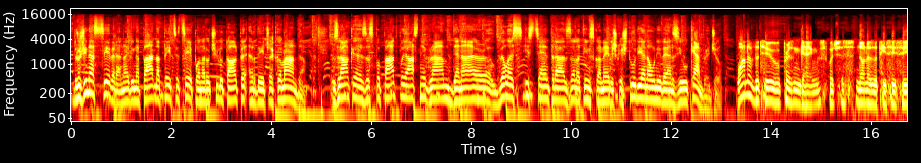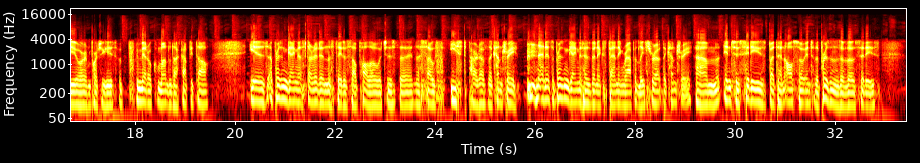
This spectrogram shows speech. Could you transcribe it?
Družina severa naj bi napadla PCC po naročilu tolpe Rdeča komanda. Vzroke za spopad pojasni Graham Denyer Willis iz Centra za latinskoameriške študije na Univerzi v Cambridgeu. One of the two prison gangs, which is known as the PCC or in Portuguese, Primeiro Comando da Capital, is a prison gang that started in the state of Sao Paulo, which is the, in the southeast part of the country. and it's a prison gang that has been expanding rapidly throughout the country um, into cities, but then also into the prisons of those cities.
